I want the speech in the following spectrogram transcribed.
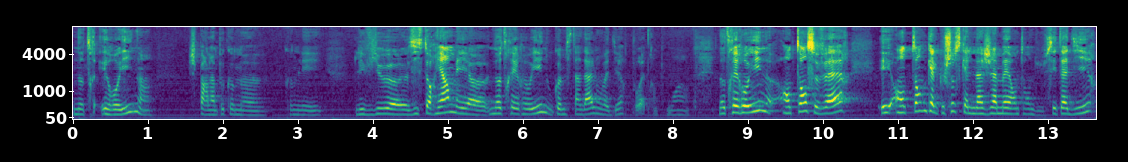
notre héroïne, je parle un peu comme euh, comme les, vieux euh, historiens, mais euh, notre héroïne, ou comme Stendhal, on va dire, pour être un peu moins. Notre héroïne entend ce vers et entend quelque chose qu'elle n'a jamais entendu, c'est-à-dire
